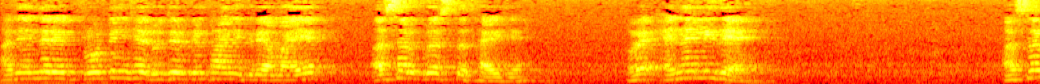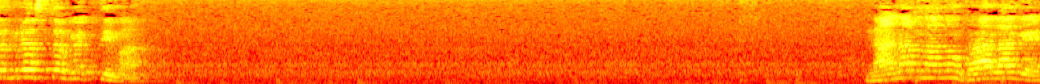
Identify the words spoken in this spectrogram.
આની અંદર એક પ્રોટીન છે રુધિર ગ્રંથાની ક્રિયામાં એક અસરગ્રસ્ત થાય છે. હવે એને લીધે અસરગ્રસ્ત વ્યક્તિમાં નાનામાં નાનો ઘા લાગે.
